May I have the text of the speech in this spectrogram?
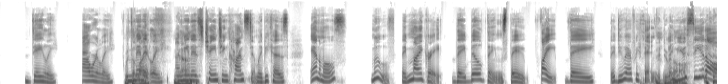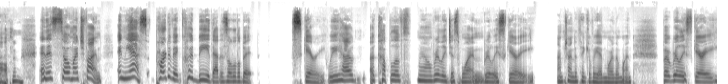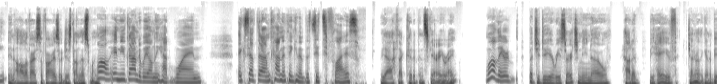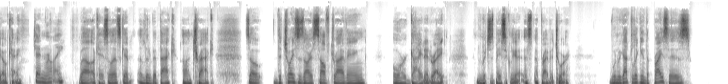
daily, hourly, With minutely. I mean, it's changing constantly because animals move, they migrate, they build things, they fight, they they do everything. They do it and all. you see it all and it's so much fun. And yes, part of it could be that is a little bit scary. We had a couple of, well, really just one really scary. I'm trying to think if we had more than one, but really scary. in all of our safaris, or just on this one. Well, in Uganda, we only had one, except that I'm kind of thinking of the tsetse flies. Yeah, that could have been scary, right? Well, they're But you do your research and you know how to behave. Generally, going to be okay. generally. Well, okay, so let's get a little bit back on track. So the choices are self driving or guided, right? Which is basically a, a private tour. When we got to looking at the prices,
